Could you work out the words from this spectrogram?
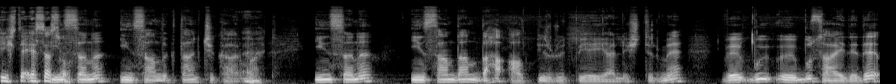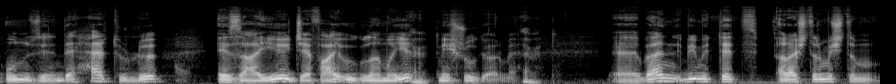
İşte esas İnsanı o. İnsanı insanlıktan çıkarma. Evet. İnsanı insandan daha alt bir rütbeye yerleştirme ve bu e, bu sayede de onun üzerinde her türlü ezayı, cefayı uygulamayı evet. meşru görme. Evet. E, ben bir müddet araştırmıştım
